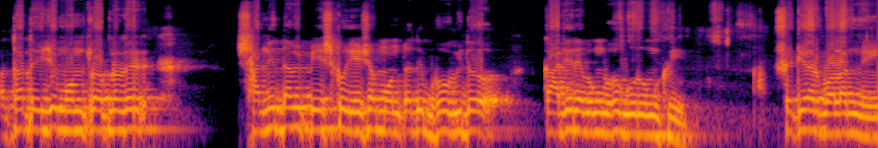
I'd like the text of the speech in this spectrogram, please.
অর্থাৎ এই যে মন্ত্র আপনাদের সান্নিধ্যে আমি পেশ করি এইসব মন্ত্রাদি বহুবিধ কাজের এবং বহু গুরুমুখী। সেটি আর বলার নেই।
